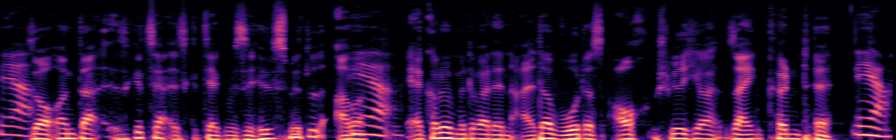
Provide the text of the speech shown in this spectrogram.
Ja. So, und da es gibt ja, es gibt ja gewisse Hilfsmittel, aber Ja. er kommt ja mittlerweile in ein Alter, wo das auch schwieriger sein könnte. ja.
